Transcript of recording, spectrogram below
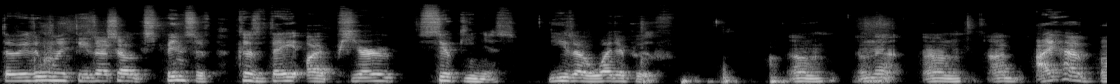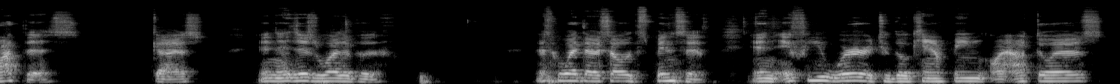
the reason why these are so expensive, because they are pure silkiness. These are waterproof. Um, I'm not, um, I, I have bought this, guys, and it is waterproof. That's why they're so expensive. And if you were to go camping or outdoors,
